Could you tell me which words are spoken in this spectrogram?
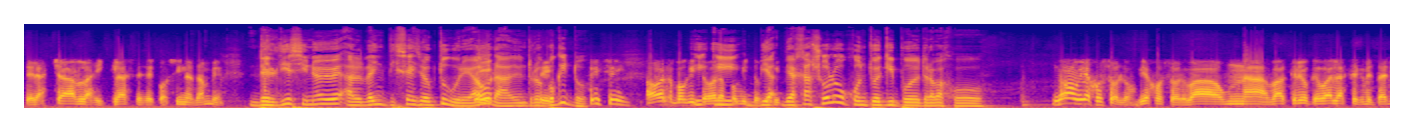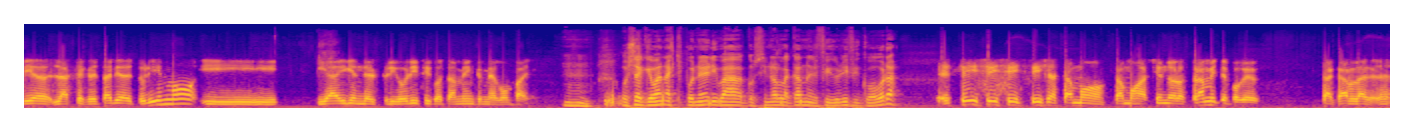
de las charlas y clases de cocina también. Del 19 al 26 de octubre, Sí, ahora, dentro de poquito. Sí, sí, ahora poquito, ahora ¿Y, y poquito. via- poquito. viajás solo o con tu equipo de trabajo? No, viajo solo, viajo solo. Va una, va creo que va la secretaría, la secretaria de turismo y, y alguien del frigorífico también que me acompaña. Ujú. O sea que van a exponer y vas a cocinar la carne del frigorífico ahora. Eh, sí, sí, sí, sí, ya estamos, estamos haciendo los trámites porque sacarla,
